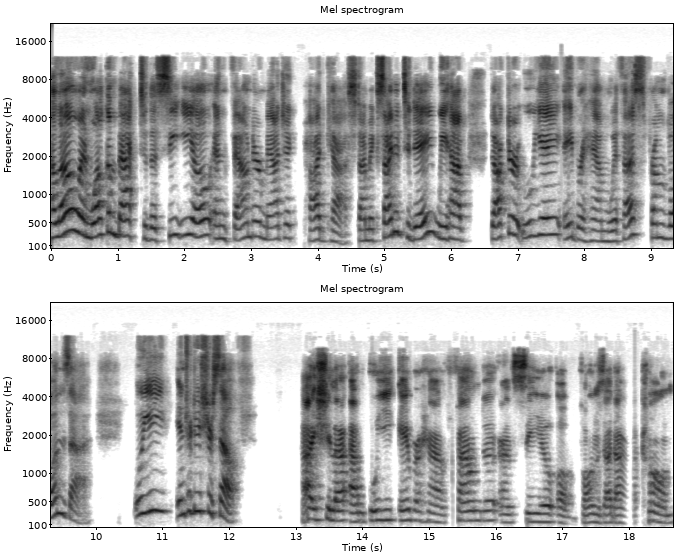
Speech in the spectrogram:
Hello, and welcome back to the CEO and Founder Magic podcast. I'm excited today. We have Dr. Uyi Abraham with us from Vonza. Uyi, introduce yourself. Hi, Sheila. I'm Uyi Abraham, founder and CEO of Vonza.com,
